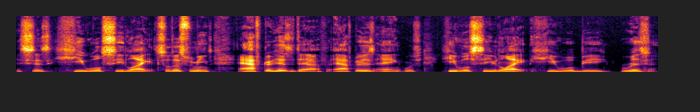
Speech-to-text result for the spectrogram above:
It says he will see light. So this means after his death, after his anguish, he will see light. He will be risen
